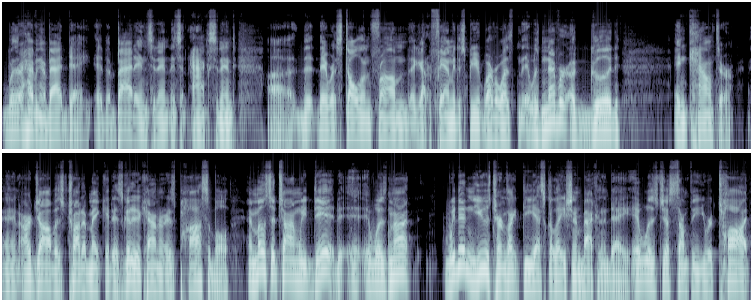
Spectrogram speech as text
when they're having a bad day, a bad incident. It's an accident. Uh, they were stolen from. They got a family dispute. Whatever it was. It was never a good encounter. And our job was to try to make it as good an encounter as possible. And most of the time we did. It was not we didn't use terms like de-escalation back in the day. It was just something you were taught.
